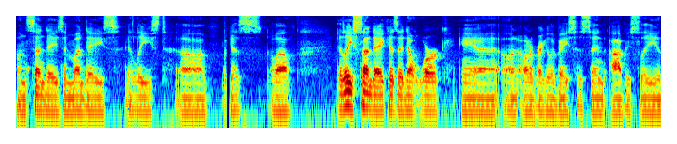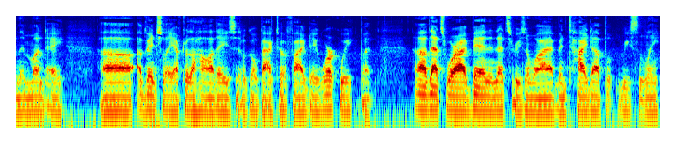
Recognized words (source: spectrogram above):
on Sundays and Mondays at least uh, because well at least Sunday because I don't work and on on a regular basis and obviously and then Monday uh, eventually, after the holidays, it'll go back to a five day work week, but uh, that's where I've been, and that's the reason why I've been tied up recently.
